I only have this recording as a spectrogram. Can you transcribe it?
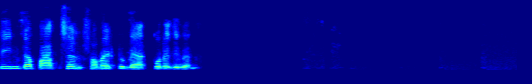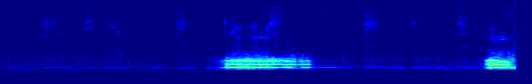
পিনটা পাচ্ছেন সবাই একটু ব্যাক করে দিবেন। আম,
